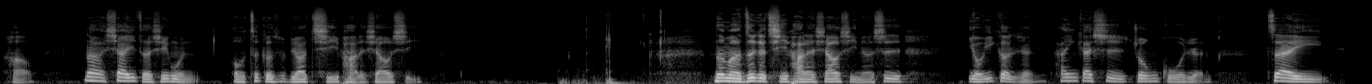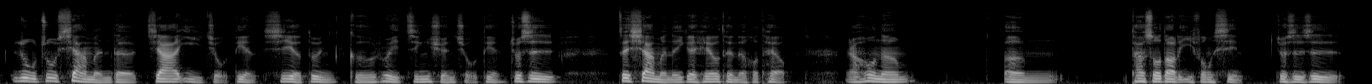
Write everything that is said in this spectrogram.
好，那下一则新闻哦，这个是比较奇葩的消息。那么这个奇葩的消息呢，是有一个人，他应该是中国人，在入住厦门的嘉义酒店希尔顿格瑞精选酒店，就是在厦门的一个 Hilton 的 hotel。然后呢，嗯，他收到了一封信，就是是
